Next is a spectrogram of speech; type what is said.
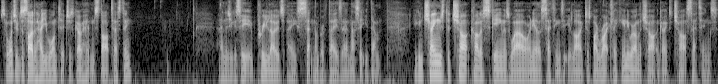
So once you've decided how you want it, just go ahead and start testing. And as you can see, it preloads a set number of days there, and that's it, you're done. You can change the chart color scheme as well or any other settings that you like just by right clicking anywhere on the chart and going to chart settings.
